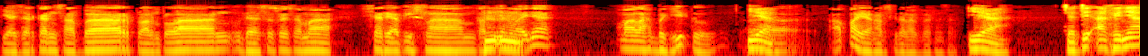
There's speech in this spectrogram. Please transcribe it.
diajarkan sabar pelan-pelan, udah sesuai sama syariat Islam, tapi mm-hmm. yang lainnya malah begitu. Iya. Yeah. Uh, apa yang harus kita lakukan Ustaz? Iya. Yeah. Jadi akhirnya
